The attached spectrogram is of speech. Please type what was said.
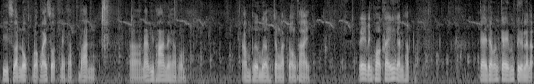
ที่สวนนกดอกไม้สดนะครับ บ้านานาพิพานนะครับผมอำเภอเมืองจังหวัดหนองคายนี่เป็นคอไก่กันครับ ไก่แต่มันไก่มันตื่นแล้วล่ะ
